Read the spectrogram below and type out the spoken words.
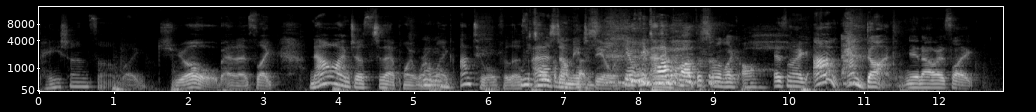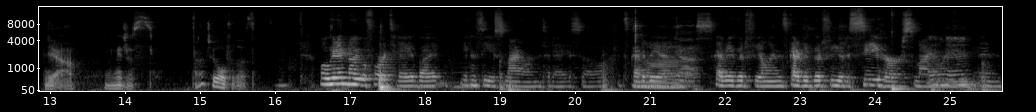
patience of like Job, and it's like now I'm just to that point where I'm mm-hmm. like I'm too old for this. I just don't need this. to deal with Yeah, it. we talk anymore. about this and we're like, oh. It's like I'm I'm done. You know, it's like yeah, let me just I'm too old for this. Well, we didn't know you before today, but you can see you smiling today, so it's got to be a Yes. it's got to be a good feeling. It's got to be good for you to see her smiling and.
